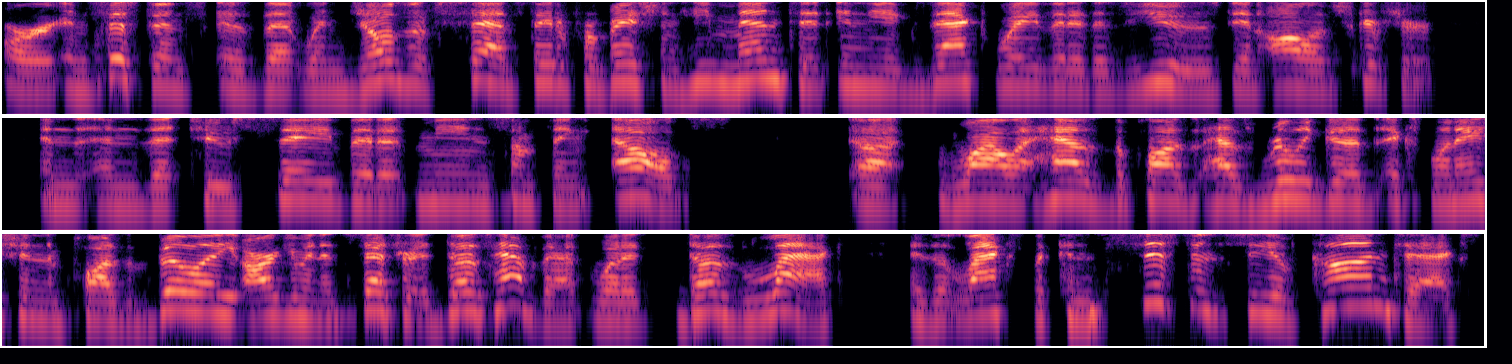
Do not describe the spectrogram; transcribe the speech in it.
or insistence is that when Joseph said state of probation, he meant it in the exact way that it is used in all of Scripture, and and that to say that it means something else, uh, while it has the plaus has really good explanation and plausibility, argument, etc., it does have that. What it does lack is it lacks the consistency of context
